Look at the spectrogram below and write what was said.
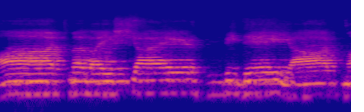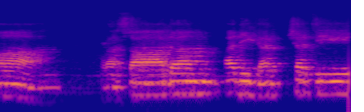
आत्मवैश्यैर्विधेयात्मा प्रसादम् अधिगच्छति।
